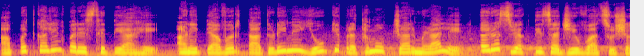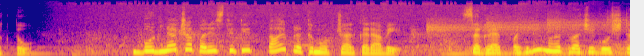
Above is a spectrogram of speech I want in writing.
आपत्कालीन परिस्थिती आहे आणि त्यावर तातडीने योग्य प्रथमोपचार मिळाले तरच व्यक्तीचा जीव वाचू शकतो. बुडण्याच्या परिस्थितीत काय प्रथमोपचार करावे? सगळ्यात पहिली महत्वाची गोष्ट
